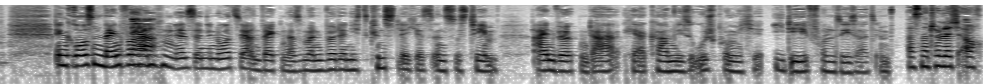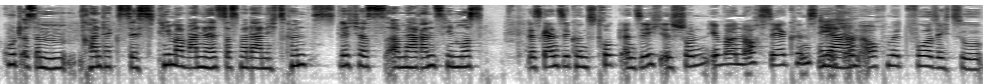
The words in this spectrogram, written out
in großen Mengen vorhanden ja. ist in den Ozeanbecken. Also man würde nichts Künstliches ins System einwirken. Daher kam diese ursprüngliche Idee von Seesalzimpfen. Was natürlich auch gut ist im Kontext des Klimawandels, dass man da nichts Künstliches ähm, heranziehen muss. Das ganze Konstrukt an sich ist schon immer noch sehr künstlich ja. und auch mit Vorsicht zu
